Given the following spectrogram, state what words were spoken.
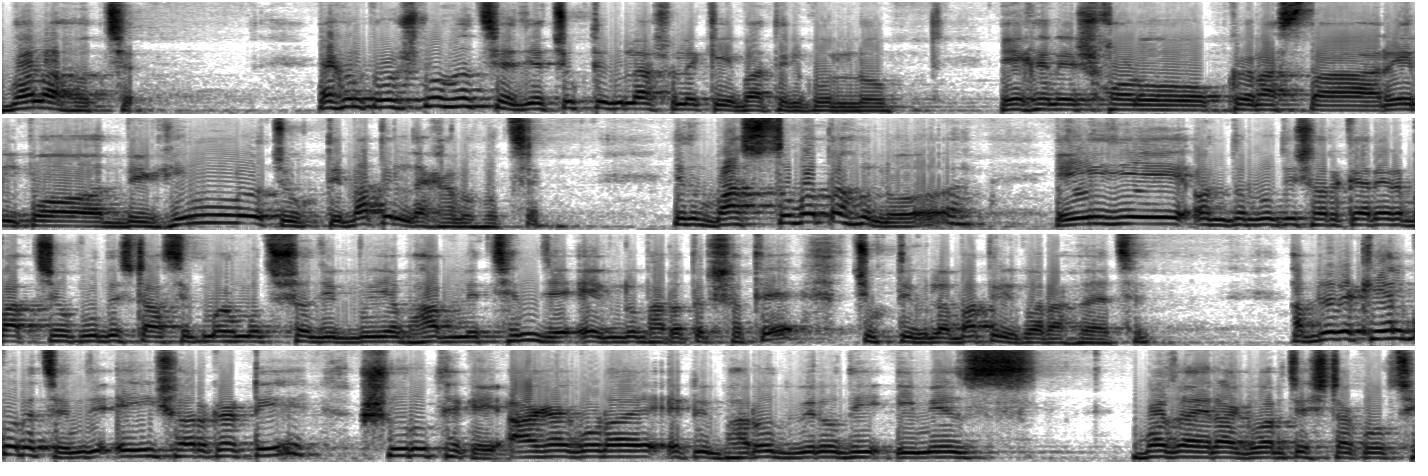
বলা হচ্ছে। এখন প্রশ্ন হচ্ছে যে চুক্তিগুলো আসলে কে বাতিল করল? এখানে সড়ক, রাস্তা, রেলপথ, বিভিন্ন চুক্তি বাতিল দেখানো হচ্ছে। কিন্তু বাস্তবতা হলো এই যে অন্তর্বর্তী সরকারের বাচ্চা উপদেষ্টা আসিফ মাহমুদ সজীব ভুইয়া ভাব নিচ্ছেন যে এগুলো ভারতের সাথে চুক্তিগুলো বাতিল করা হয়েছে। আপনারা খেয়াল করেছেন যে এই সরকারটি শুরু থেকে আগাগোড়ায় একটি ভারত বিরোধী ইমেজ বজায় রাখবার চেষ্টা করছে,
